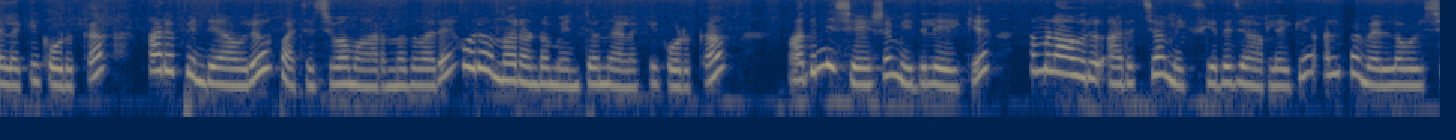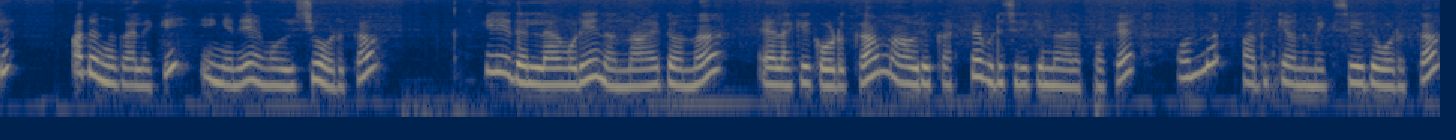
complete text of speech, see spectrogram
ഇളക്കി കൊടുക്കുക അരപ്പിന്റെ ആ ഒരു പച്ചച്ചുവ മാറുന്നത് വരെ ഒരു ഒന്നോ രണ്ടോ മിനിറ്റ് ഒന്ന് ഇളക്കി കൊടുക്കാം. അതിനുശേഷം ഇതിലേക്ക് നമ്മൾ ആ ഒരു അരച്ച മിക്സിയുടെ ജാറിലേക്ക് അല്പം വെള്ളം ഒഴിച്ച് അതങ്ങ് കലക്കി ഇങ്ങനെ അങ്ങ് ഒഴിച്ചു കൊടുക്കാം. ഇനി ഇതെല്ലാം കൂടി നന്നായിട്ടൊന്ന് ഇളക്കി കൊടുക്കാം. ആ ഒരു കട്ട പിടിച്ചിരിക്കുന്ന അരപ്പൊക്കെ ഒന്ന് പതുക്കെ ഒന്ന് മിക്സ് ചെയ്ത് കൊടുക്കാം.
